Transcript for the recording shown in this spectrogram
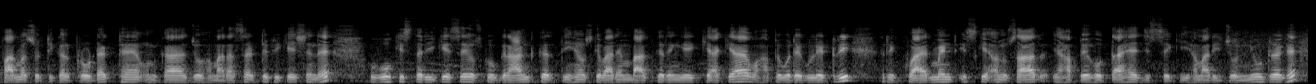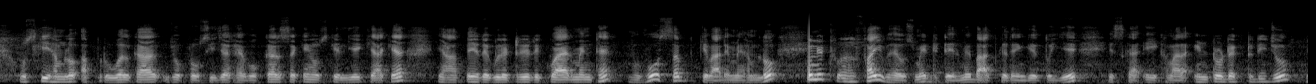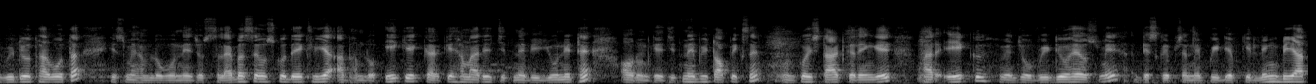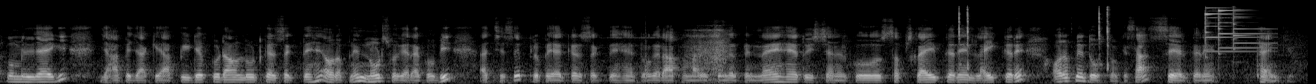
फार्मास्यूटिकल प्रोडक्ट हैं, उनका जो हमारा सर्टिफिकेशन है, वो किस तरीके से उसको ग्रांट करती हैं, उसके बारे में बात करेंगे। क्या क्या वहाँ पर वो रेगुलेटरी रिक्वायरमेंट इसके अनुसार यहाँ पर होता है, जिससे कि हमारी जो न्यू ड्रग है, उसकी हम लोग अप्रूवल का जो प्रोसीजर है, वो कर सकें, उसके लिए क्या क्या यहाँ पे रेगुलेटरी रिक्वायरमेंट है, वो सब के बारे में हम लोग यूनिट फाइव है, उसमें डिटेल में बात करेंगे। तो ये इसका एक हमारा इंट्रोडक्टरी जो वीडियो था, वो था। इसमें हम लोगों ने जो सिलेबस है, उसको देख लिया। अब हम लोग एक एक करके हमारे जितने भी यूनिट हैं और उनके जितने भी टॉपिक्स हैं, उनको स्टार्ट करेंगे। हर एक जो वीडियो है, उसमें डिस्क्रिप्शन में पीडीएफ की लिंक भी आपको मिल जाएगी, जहाँ पे जाके आप पीडीएफ को डाउनलोड कर सकते हैं और अपने नोट्स वगैरह को भी अच्छे से प्रिपेयर कर सकते हैं। तो अगर आप हमारे चैनल पर नए हैं तो इस चैनल को सब्सक्राइब करें, लाइक करें और अपने दोस्तों के साथ शेयर करें। Thank you.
